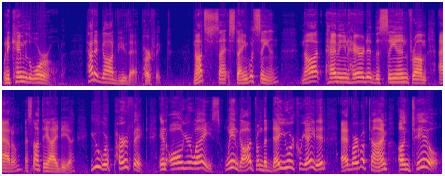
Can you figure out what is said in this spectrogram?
when he came into the world, how did God view that? Perfect. Not stained with sin, not having inherited the sin from Adam. That's not the idea. You were perfect in all your ways. When, God? From the day you were created, adverb of time, until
